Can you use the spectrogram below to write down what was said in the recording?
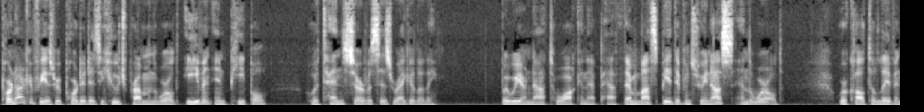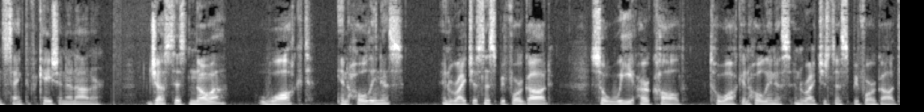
Pornography is reported as a huge problem in the world, even in people who attend services regularly. But we are not to walk in that path. There must be a difference between us and the world. We're called to live in sanctification and honor. Just as Noah walked in holiness and righteousness before God, so we are called to walk in holiness and righteousness before God.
